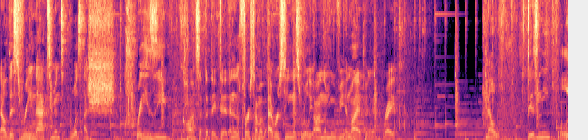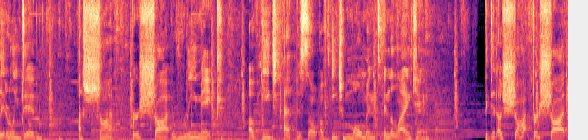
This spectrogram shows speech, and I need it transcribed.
Now, this reenactment was a sh- crazy concept that they did, and the first time I've ever seen this really on the movie, in my opinion, right? Now, Disney literally did a shot for shot remake of each episode, of each moment in The Lion King did a shot for shot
